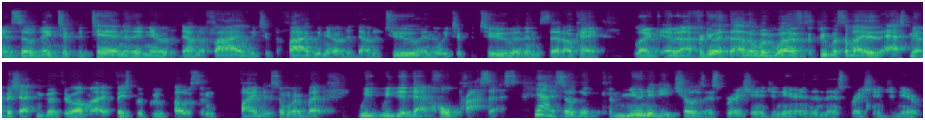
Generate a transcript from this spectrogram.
And so they took the 10 and they narrowed it down to five. We took the five, we narrowed it down to two, and then we took the two and then said, okay, like, and I forget what the other one was because people, somebody has asked me, I bet I can go through all my Facebook group posts and find it somewhere, but we, we did that whole process. Yeah. And so the community chose Inspiration Engineer and then the Inspiration Engineer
